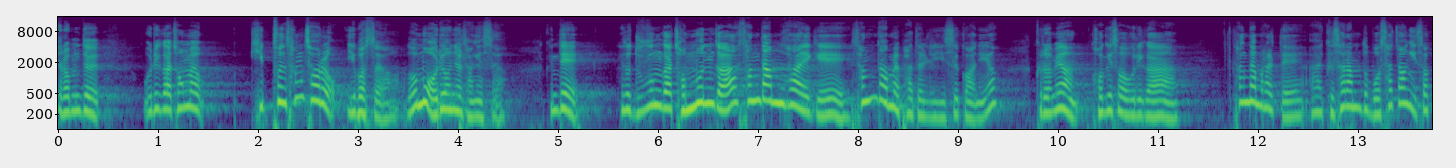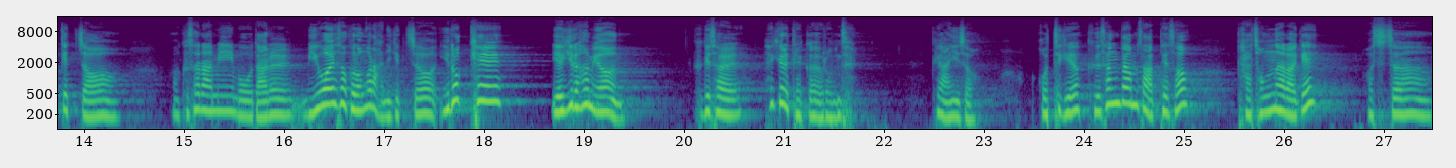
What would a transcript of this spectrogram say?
여러분들 우리가 정말 깊은 상처를 입었어요. 너무 어려운 일 당했어요. 근데 그래서 누군가 전문가 상담사에게 상담을 받을 일이 있을 거 아니에요? 그러면 거기서 우리가 상담을 할 때, 아, 그 사람도 뭐 사정이 있었겠죠. 어, 그 사람이 뭐 나를 미워해서 그런 건 아니겠죠. 이렇게 얘기를 하면 그게 잘 해결이 될까요, 여러분들? 그게 아니죠. 어떻게 해요? 그 상담사 앞에서 다 적나라하게, 아, 진짜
